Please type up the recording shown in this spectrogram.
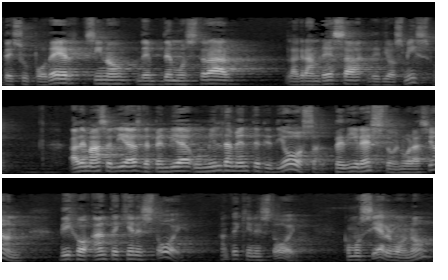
de su poder, sino de demostrar la grandeza de Dios mismo. Además, Elías dependía humildemente de Dios al pedir esto en oración. Dijo, ante quién estoy, ante quién estoy, como siervo, ¿no?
